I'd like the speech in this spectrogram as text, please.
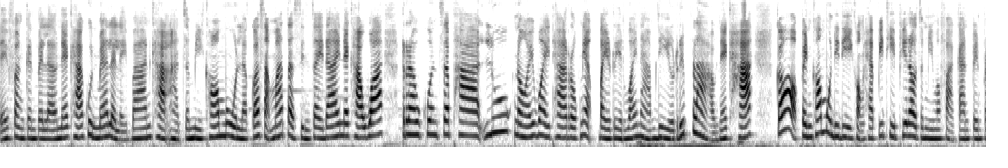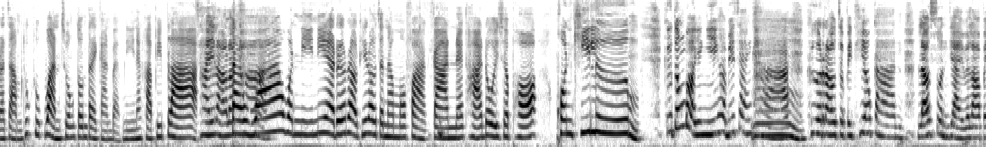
ได้ฟังกันไปแล้วนะคะ คุณแม่หลาย ๆ บ้านค่ะ อาจจะมีข้อมูลแล้วก็สามารถตัดสินใจได้นะคะว่าเราควรจะพาลูกน้อยวัยทารกเนี่ยไปเรียนว่ายน้ำดีหรือเปล่านะคะ ก็เป็นข้อมูลดี ๆ ของ Happy Tip ที่เราจะมีมาฝากกันเป็นประจำทุก ๆ วันช่วงต้นรายการแบบนี้นะคะ พี่ปลาใช่แล้วล่ะแต่ค่ะว่าวันนี้เนี่ยเรื่องราวที่เราจะนำมาฝากกันนะคะ โดยเฉพาะคนขี้ลืม คือต้องบอกอย่างนี้ค่ะพี่แจงขาอืมคือเราจะไปเที่ยวกัน แล้วส่วนใหญ่เวลาไป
